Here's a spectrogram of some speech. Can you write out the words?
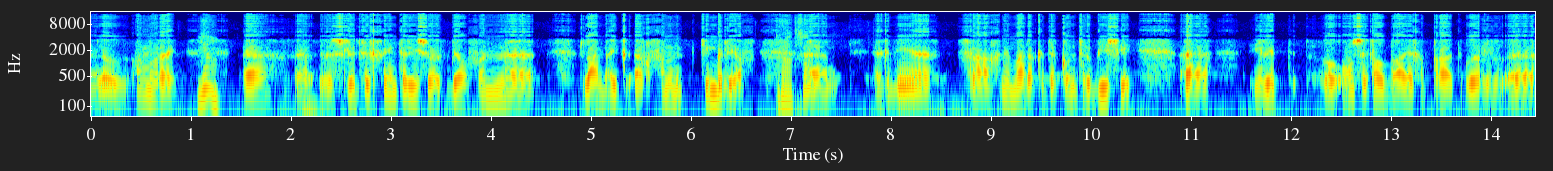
hallo, Amorey. Ja. Uh, uh Sluitig Venter hier so. Ek bel van uh Lime ek uh, van Kimberley af. Ehm uh, ek het nie 'n vraag nie, maar ek het 'n kontribusie. Uh jy weet ons het al baie gepraat oor uh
